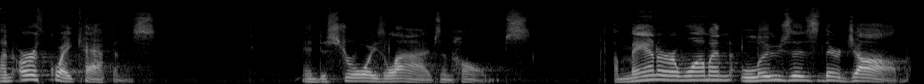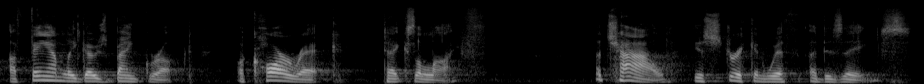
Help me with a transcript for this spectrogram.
An earthquake happens and destroys lives and homes. A man or a woman loses their job. A family goes bankrupt. A car wreck takes a life. A child is stricken with a disease.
